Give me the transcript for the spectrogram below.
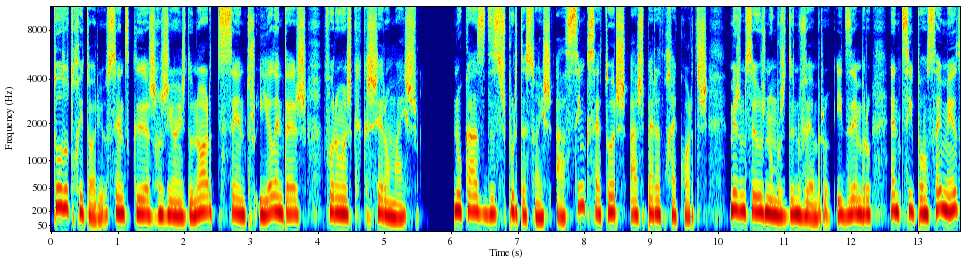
todo o território, sendo que as regiões do Norte, Centro e Alentejo foram as que cresceram mais. No caso das exportações, há cinco setores à espera de recordes. Mesmo sem os números de novembro e dezembro, antecipam sem medo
